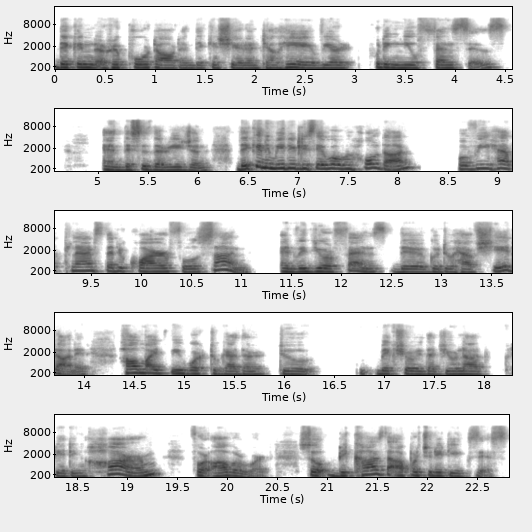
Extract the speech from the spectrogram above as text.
they can report out and they can share and tell hey we are putting new fences and this is the region they can immediately say well hold on well, we have plants that require full sun and with your fence, they're going to have shade on it. How might we work together to make sure that you're not creating harm for our work? So because the opportunity exists,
